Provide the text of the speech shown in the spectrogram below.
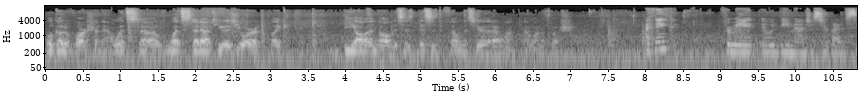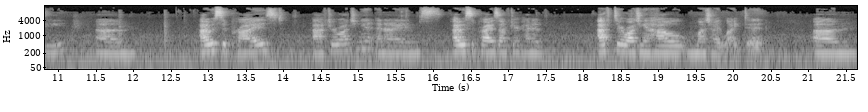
we'll go to Varsha now. What's uh, what stood out to you as your like be all end all? This is this is the film this year that I want I want to push. I think for me it would be Manchester by the Sea. Um, I was surprised after watching it, and I'm I was surprised after kind of after watching it how much I liked it. Um,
